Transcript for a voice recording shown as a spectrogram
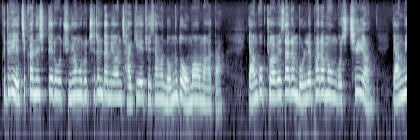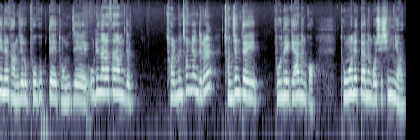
그들이 예측하는 식대로 중형으로 치른다면 자기의 죄상은 너무도 어마어마하다. 양국 조합의 쌀은 몰래 팔아먹은 것이 7년. 양민을 강제로 보국대 동제 우리나라 사람들 젊은 청년들을 전쟁터에 보내게 하는 거. 동원했다는 것이 10년.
